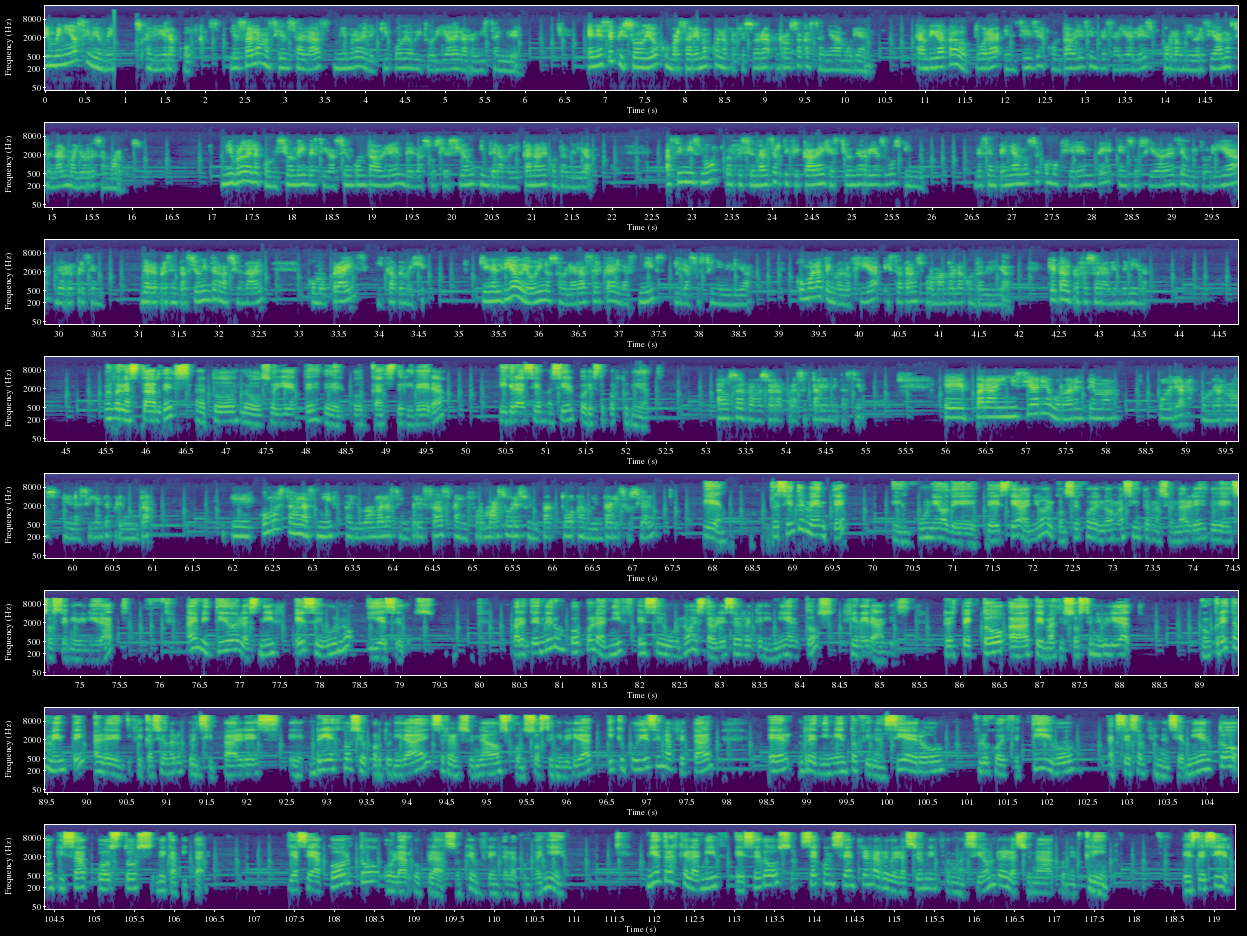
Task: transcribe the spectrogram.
Bienvenidos y bienvenidos a Lidera Podcast. Les habla Maciel Salas, miembro del equipo de auditoría de la revista Lidera. En este episodio conversaremos con la profesora Rosa Castañeda Muriano, candidata a doctora en Ciencias Contables y Empresariales por la Universidad Nacional Mayor de San Marcos, miembro de la Comisión de Investigación Contable de la Asociación Interamericana de Contabilidad. Asimismo, profesional certificada en gestión de riesgos y desempeñándose como gerente en sociedades de auditoría de, representación internacional como Price y KPMG, quien el día de hoy nos hablará acerca de las NIFs y la sostenibilidad, cómo la tecnología está transformando la contabilidad. ¿Qué tal, profesora? Bienvenida. Muy buenas tardes a todos los oyentes del podcast de Lidera y gracias, Maciel, por esta oportunidad. A usted, profesora, por aceptar la invitación. Eh, para iniciar y abordar el tema, ¿podría respondernos en la siguiente pregunta? Eh, ¿Cómo están las NIF ayudando a las empresas a informar sobre su impacto ambiental y social? Bien, recientemente, en junio de, de este año, el Consejo de Normas Internacionales de Sostenibilidad ha emitido las NIF S1 y S2. Para entender un poco, la NIF S1 establece requerimientos generales respecto a temas de sostenibilidad, concretamente a la identificación de los principales eh, riesgos y oportunidades relacionados con sostenibilidad y que pudiesen afectar el rendimiento financiero, flujo efectivo, acceso al financiamiento o quizá costos de capital, ya sea a corto o largo plazo que enfrenta la compañía mientras que la NIF S2 se concentra en la revelación de información relacionada con el clima. Es decir,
